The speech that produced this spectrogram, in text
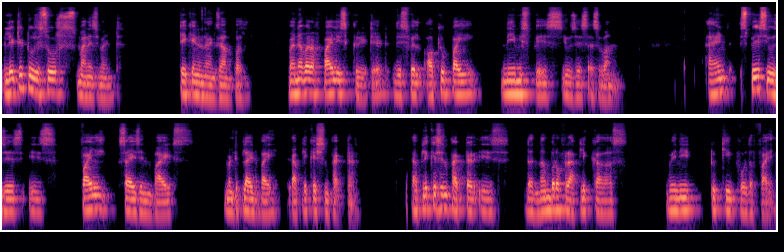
Related to resource management, taken an example. Whenever a file is created, this will occupy namespace uses as one. And space uses is file size in bytes multiplied by replication factor. Replication factor is the number of replicas we need to keep for the file.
